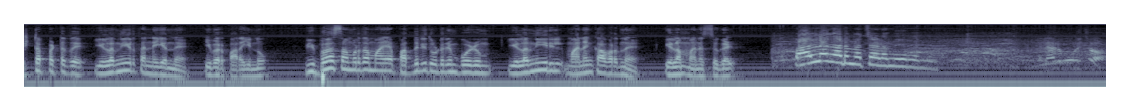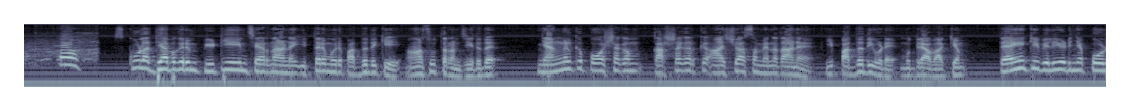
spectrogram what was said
ഇഷ്ടപ്പെട്ടത് ഇളനീർ തന്നെയെന്ന് ഇവർ പറയുന്നു. വിഭവസമൃദ്ധമായ പദ്ധതി തുടരുമ്പോഴും ഇളനീരിൽ മനം കവർന്ന് ഇളം മനസ്സുകൾ. സ്കൂൾ അധ്യാപകരും പി ടി എയും ചേർന്നാണ് ഇത്തരമൊരു പദ്ധതിക്ക് ആസൂത്രണം ചെയ്തത്. ഞങ്ങൾക്ക് പോഷകം കർഷകർക്ക് ആശ്വാസം എന്നതാണ് ഈ പദ്ധതിയുടെ മുദ്രാവാക്യം. തേങ്ങയ്ക്ക് വിലയിടിഞ്ഞപ്പോൾ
